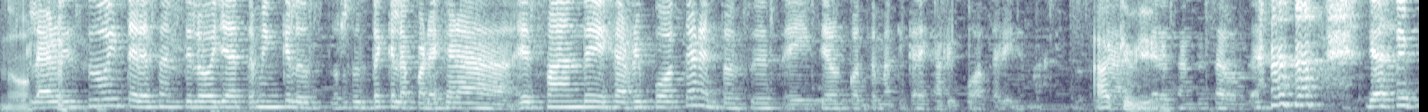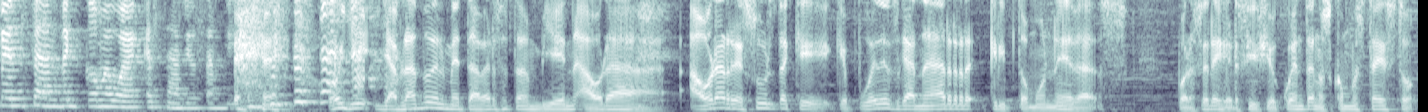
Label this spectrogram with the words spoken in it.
¿No? Claro, estuvo interesante. Luego ya también que los, resulta que la pareja era, es fan de Harry Potter, entonces eh, hicieron con temática de Harry Potter y demás. ah, qué bien. Interesante esa onda. ya estoy pensando en cómo me voy a casar yo también. Oye, y hablando del metaverso también, ahora, ahora resulta que, que puedes ganar criptomonedas por hacer ejercicio. Cuéntanos cómo está esto.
